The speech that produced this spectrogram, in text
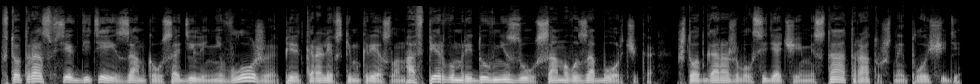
В тот раз всех детей из замка усадили не в ложе перед королевским креслом, а в первом ряду внизу, самого заборчика, что отгораживал сидячие места от ратушной площади,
